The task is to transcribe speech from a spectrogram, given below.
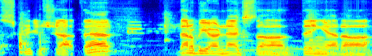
Screenshot that. That'll be our next uh, thing at uh,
